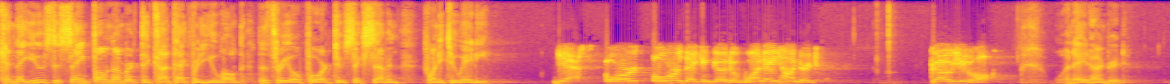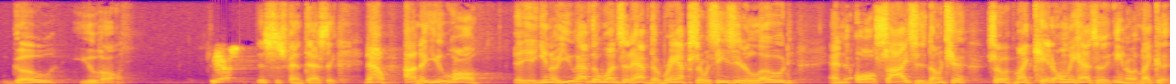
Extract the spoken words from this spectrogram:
Can they use the same phone number to contact for the U-Haul, the 304-267-2280? Yes or or they can go to one eight hundred go U-Haul. One eight hundred go U-Haul. Yes. This is fantastic. Now on the U-Haul, eh, you know you have the ones that have the ramp, so it's easy to load. And all sizes, don't you? So if my kid only has a, you know, like a,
